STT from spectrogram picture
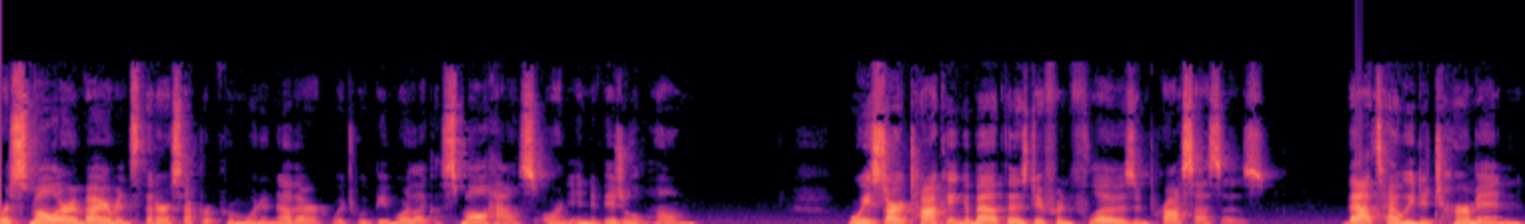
or smaller environments that are separate from one another, which would be more like a small house or an individual home. When we start talking about those different flows and processes, that's how we determine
